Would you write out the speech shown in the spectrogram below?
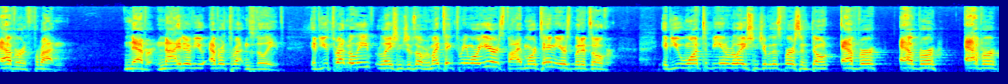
ever threaten. Never. Neither of you ever threatens to leave. If you threaten to leave, relationship's over. It might take three more years, five more, ten years, but it's over. If you want to be in a relationship with this person, don't ever, ever, ever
